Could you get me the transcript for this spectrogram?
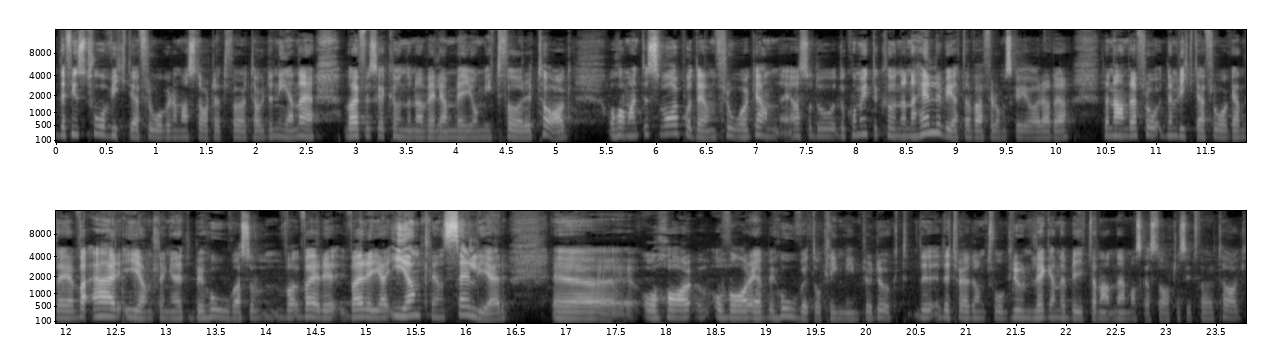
det finns två viktiga frågor när man startar ett företag. Den ena är varför ska kunderna välja mig och mitt företag? Och har man inte svar på den frågan, alltså då, då kommer inte kunderna heller veta varför de ska göra det. Den andra den viktiga frågan det är vad är egentligen ett behov? Alltså, vad, vad, är, det, vad är det jag egentligen säljer? Eh, och, har, och var är behovet då kring min produkt? Det, det tror jag är de två grundläggande bitarna när man ska starta sitt företag.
